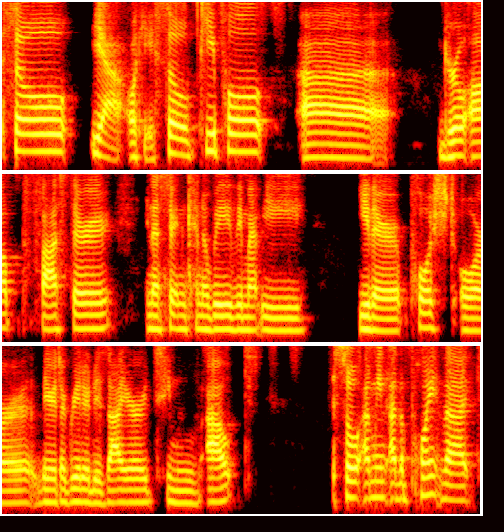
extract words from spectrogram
so yeah, okay, so people uh, grow up faster in a certain kind of way. They might be either pushed or there's a greater desire to move out. So i mean at the point that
